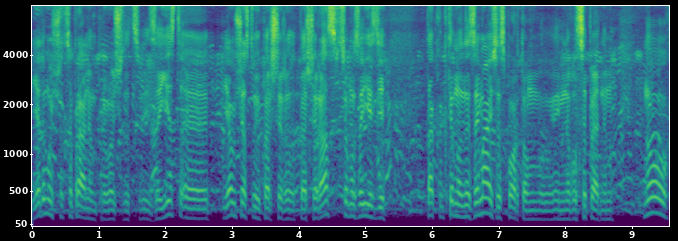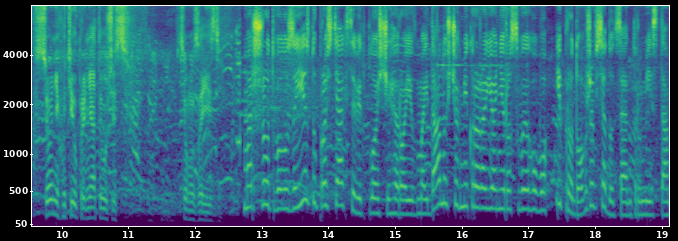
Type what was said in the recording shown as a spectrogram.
Я думаю, що це правильно приурочити цей заїзд. Е, Я участвую перший, перший раз в цьому заїзді. Так активно не займаюся спортом іменно велосипедним. Ну, сьогодні хотів прийняти участь в цьому заїзді. Маршрут велозаїзду простягся від площі Героїв Майдану, що в мікрорайоні Росвигово, і продовжився до центру міста.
